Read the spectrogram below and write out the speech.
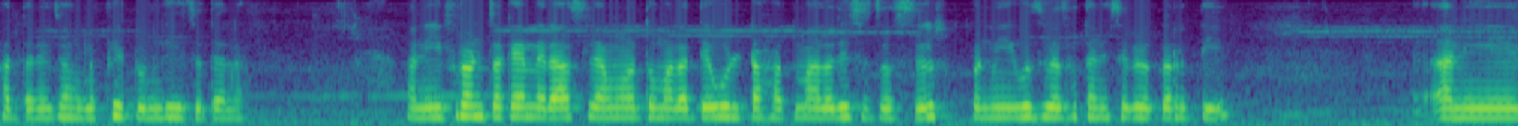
हाताने चांगलं फेटून घ्यायचं त्याला. आणि फ्रंटचा कॅमेरा असल्यामुळं तुम्हाला ते उलटा हात माझा दिसत असेल पण मी उजव्याच हाताने सगळं करते. आणि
